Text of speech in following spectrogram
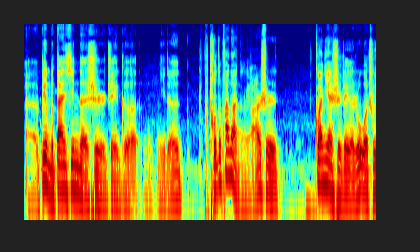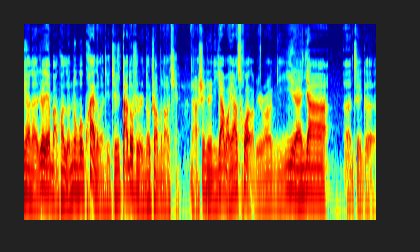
呃，并不担心的是这个你的投资判断能力，而是关键是这个如果出现了热点板块轮动过快的问题，其实大多数人都赚不到钱啊。甚至你押宝押错了，比如说你依然押呃这个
